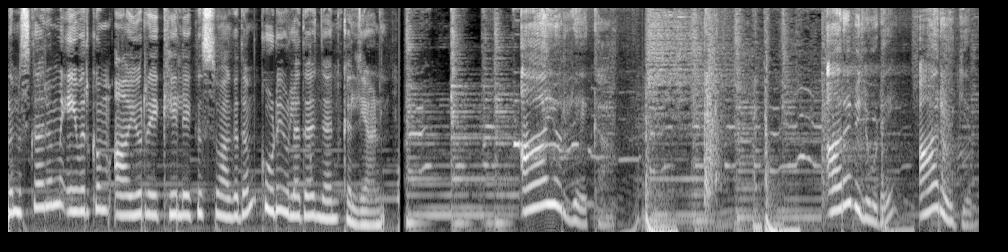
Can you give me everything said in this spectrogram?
നമസ്കാരം. ഏവർക്കും ആയുർ രേഖയിലേക്ക് സ്വാഗതം. കൂടെയുള്ളത് ഞാൻ കല്യാണി. ആയുർ രേഖ. അറിവിലൂടെ ആരോഗ്യം.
